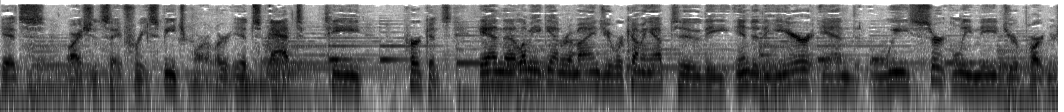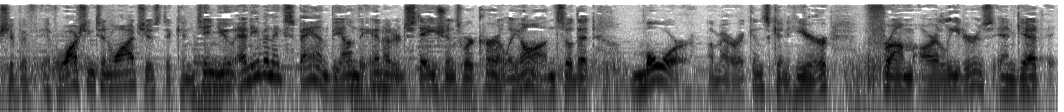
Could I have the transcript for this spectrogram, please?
it's, or I should say Free Speech Parler, it's at T Perkins. And uh, let me again remind you, we're coming up to the end of the year, and we certainly need your partnership. If, if Washington Watch is to continue and even expand beyond the 800 stations we're currently on, so that more Americans can hear from our leaders and get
